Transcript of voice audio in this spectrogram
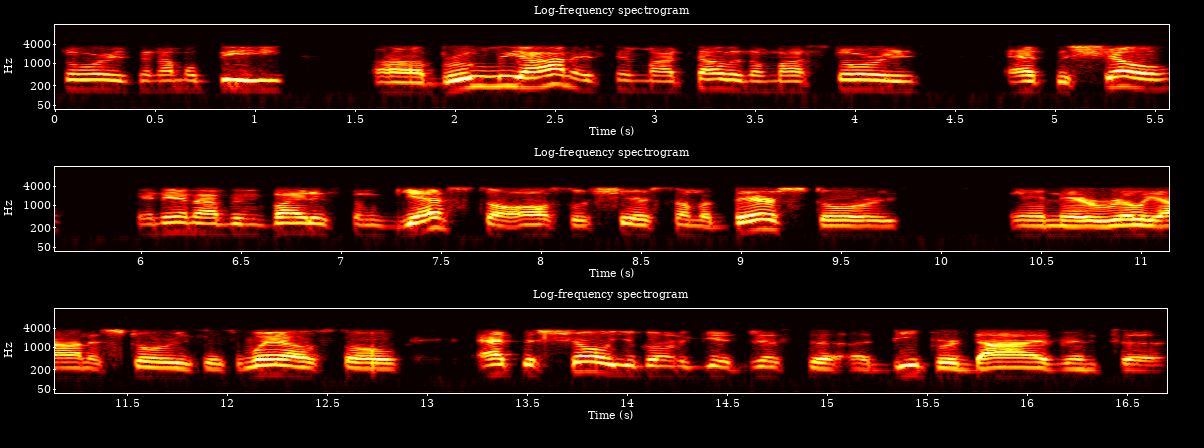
stories, and I'm gonna be uh, brutally honest in my telling of my stories at the show. And then I've invited some guests to also share some of their stories, and they're really honest stories as well. So at the show, you're going to get just a, a deeper dive into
